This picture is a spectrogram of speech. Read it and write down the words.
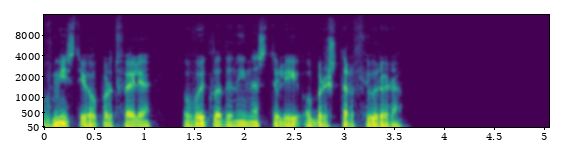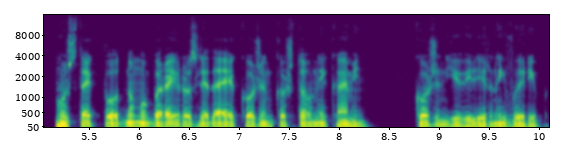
Вміст його портфеля викладений на столі оберштарфюрера. Густек по одному бере й розглядає кожен коштовний камінь, кожен ювелірний виріб.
